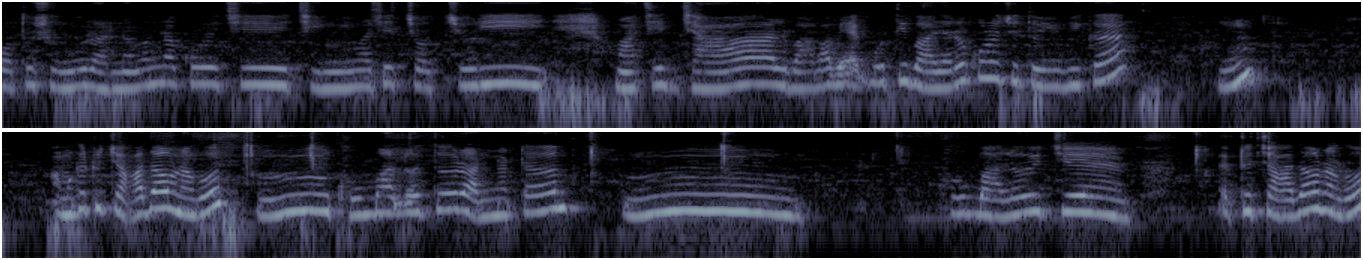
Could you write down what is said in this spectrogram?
কত সুন্দর রান্না বান্না করেছে, চিংড়ি মাছের চচ্চড়ি, মাছের ঝাল, বাবা ব্যাগবতী বাজারও করেছ তো ইউবিকা হুম? আমাকে একটু চা দাও না গো। খুব ভালো তো রান্নাটা। খুব ভালো হয়েছে। একটু চা দাও না গো।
